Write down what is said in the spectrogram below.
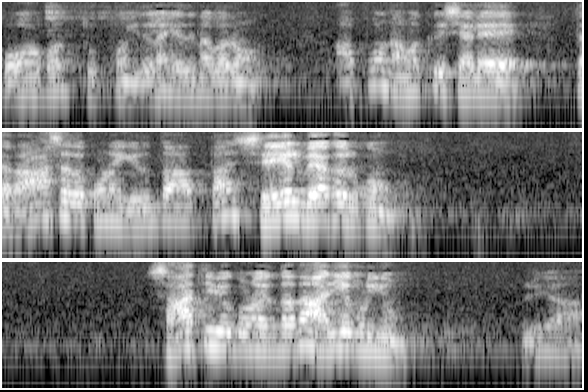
கோபம் துக்கம் இதெல்லாம் எதுனா வரும். அப்போ நமக்கு சில இந்த ராசத குணம் இருந்தா தான் செயல் வேகம் இருக்கும். சாத்திய குணம் இருந்தா தான் அறிய முடியும். இல்லையா?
